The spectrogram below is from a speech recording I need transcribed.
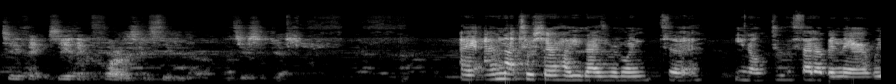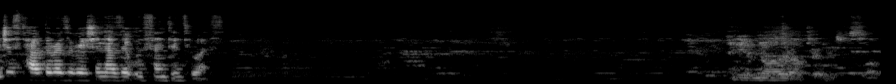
So you think, so you think four of us can sleep in that room? That's your suggestion. I, I'm not too sure how you guys were going to, you know, do the setup in there. We just have the reservation as it was sent in to us. And you have no other alternatives to solve.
